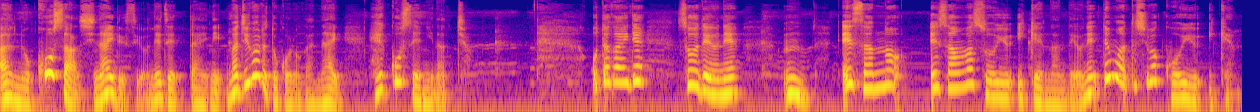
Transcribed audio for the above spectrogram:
あの交差しないですよね絶対に。交わるところがない。平行線になっちゃう。お互いでそうだよね。うん。A さんの A さんはそういう意見なんだよね。でも私はこういう意見。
